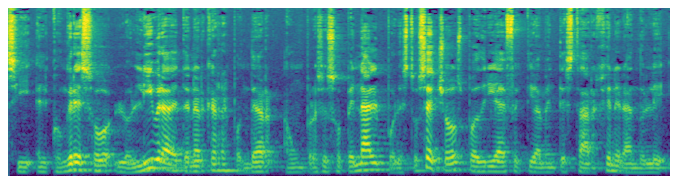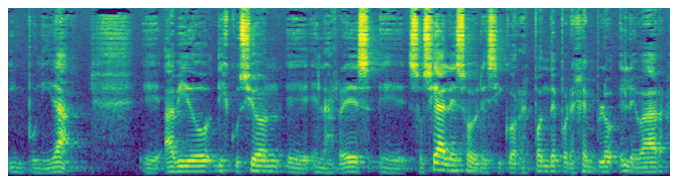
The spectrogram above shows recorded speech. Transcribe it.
si el Congreso lo libra de tener que responder a un proceso penal por estos hechos, podría efectivamente estar generándole impunidad. Eh, ha habido discusión eh, en las redes eh, sociales sobre si corresponde, por ejemplo, elevar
